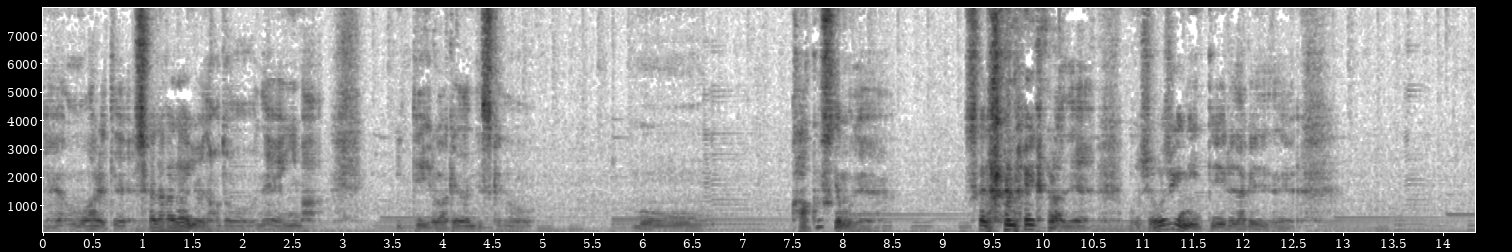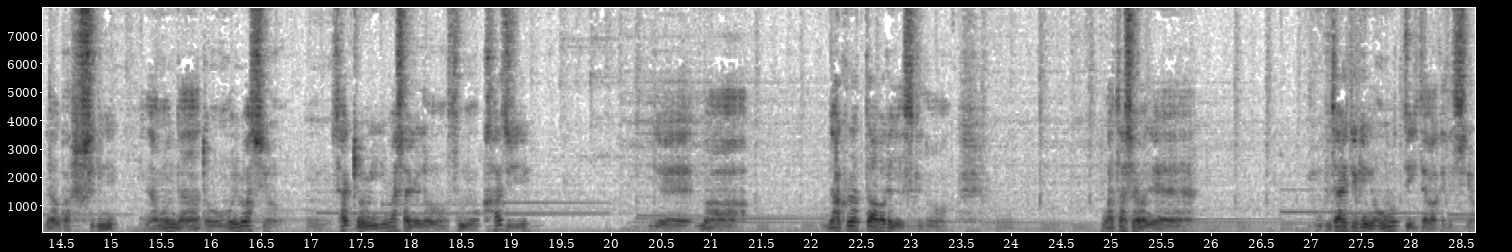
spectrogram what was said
ね、思われて仕方がないようなことをね今言っているわけなんですけどもう隠してもね仕方がないからねもう正直に言っているだけでねなんか不思議なもんだなと思いますよ、うん、さっきも言いましたけどその火事でまあ亡くなったわけですけど私はね具体的に思っていたわけですよ。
